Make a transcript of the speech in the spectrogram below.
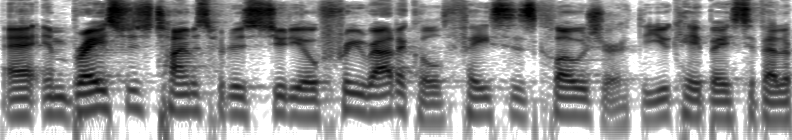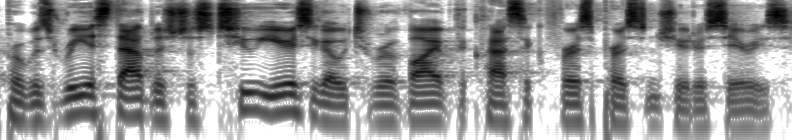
Uh, Embracer's Time Splitters studio Free Radical faces closure. The UK-based developer was re-established just two years ago to revive the classic first-person shooter series.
